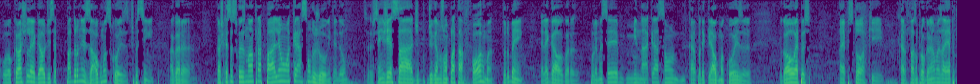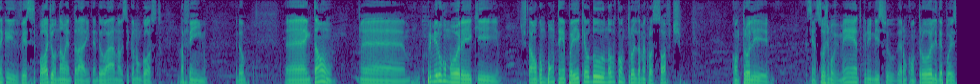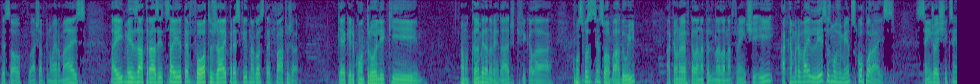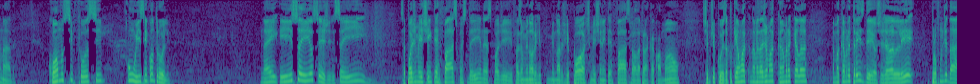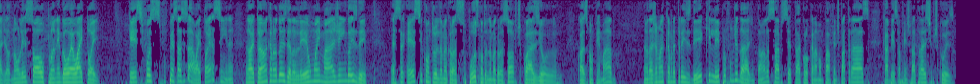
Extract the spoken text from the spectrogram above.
O, o que eu acho legal disso é padronizar algumas coisas. Tipo assim, agora, eu acho que essas coisas não atrapalham a criação do jogo, entendeu? Se engessar, digamos, uma plataforma, tudo bem, é legal. Agora, o problema é você minar a criação, o cara poder criar alguma coisa. Igual o App, App Store, que o cara faz um programa, mas a Apple tem que ver se pode ou não entrar, entendeu? Ah, não, esse aqui eu não gosto, tá feinho, entendeu? É, então, é, o primeiro rumor aí que está há algum bom tempo aí, que é o do novo controle da Microsoft. Controle sensor de movimento, que no início era um controle, depois o pessoal achava que não era mais. Aí, meses atrás, aí saiu até fotos já e parece que o negócio está é fato já. Que é aquele controle que é uma câmera, na verdade, que fica lá como se fosse sensor bar do Wii. A câmera vai ficar lá na, lá na frente e a câmera vai ler seus movimentos corporais, sem joystick, sem nada. Como se fosse um Wii sem controle. Né? E, e isso aí, ou seja, isso aí você pode mexer a interface com isso daí, né? Você pode fazer um Minority, minority report, mexer na interface, para lá para cá com a mão, esse tipo de coisa. Porque é uma, na verdade é uma câmera que ela é uma câmera 3D, ou seja, ela lê profundidade, ela não lê só o plano igual é o iToy. Porque se fosse se pensar assim, ah, o iToy é assim, né? Mas o iToy é uma câmera 2D, ela lê uma imagem em 2D. Essa, esse controle da Microsoft, suposto controle da Microsoft, quase, quase confirmado, na verdade é uma câmera 3D que lê profundidade. Então ela sabe se você está colocando a mão para frente para trás, cabeça para frente para trás, esse tipo de coisa.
